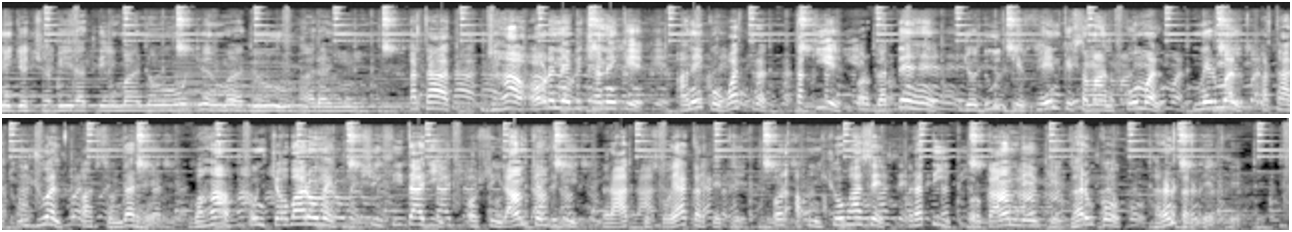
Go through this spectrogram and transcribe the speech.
निज छवि रति मनोज मधु भरही अर्थात जहाँ ओढ़ने बिछाने के अनेकों वस्त्र, तकिए और गद्दे हैं जो दूध के फेन के समान कोमल, निर्मल अर्थात उज्जवल और सुंदर हैं। वहाँ उन चौबारों में श्री सीता जी और श्री रामचंद्र जी रात को सोया करते थे और अपनी शोभा से रति और कामदेव के गर्व को हरण करते थे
